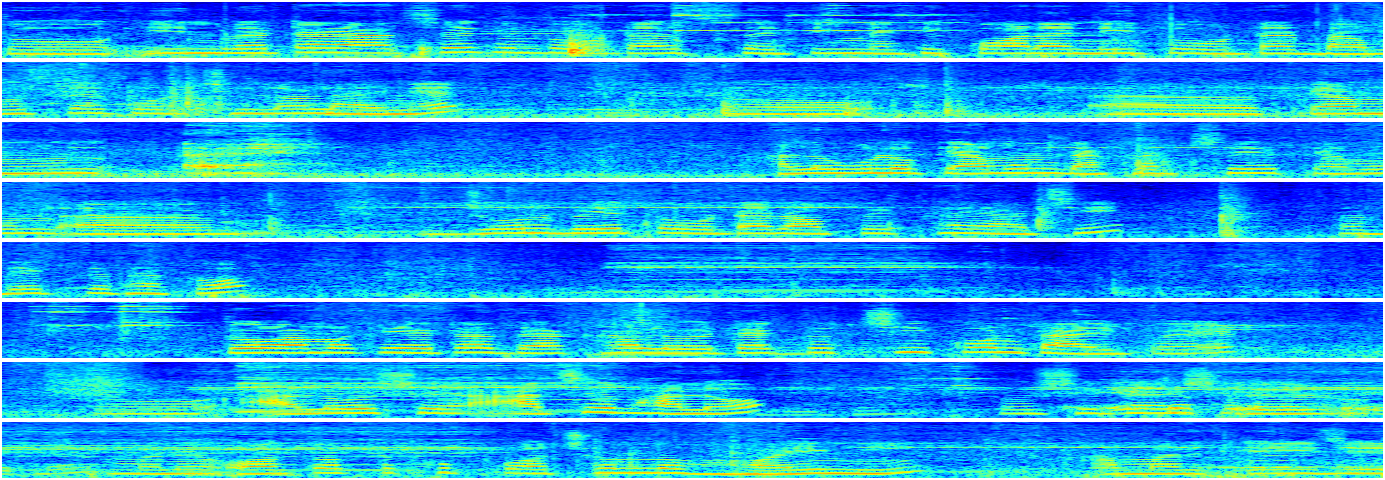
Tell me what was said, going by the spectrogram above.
তো ইনভার্টার আছে, কিন্তু ওটার সেটিং নাকি করা নেই, তো ওটার ব্যবস্থাই করছিল লাইনের তো কেমন, আলোগুলো কেমন দেখাচ্ছে, কেমন জ্বলবে, তো ওটার অপেক্ষায় আছি। তো দেখতে থাকো। তো আমাকে এটা দেখাল, এটা একটু চিকন টাইপের তো আলো সে আছে ভালো। তো সেটা সে- মানে অত একটা খুব পছন্দ হয়নি। আমার এই যে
